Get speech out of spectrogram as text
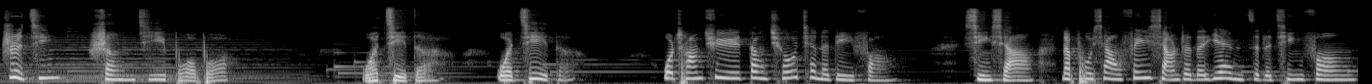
至今生机勃勃。我记得，我记得，我常去荡秋千的地方，心想那扑向飞翔着的燕子的清风，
